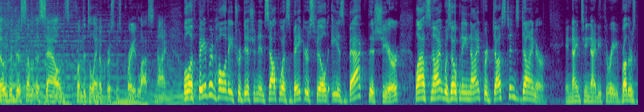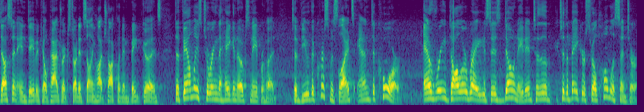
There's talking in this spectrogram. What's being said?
Those are just some of the sounds from the Delano Christmas Parade last night. Well, a favorite holiday tradition in Southwest Bakersfield is back this year. Last night was opening night for Dustin's Diner. In 1993, brothers Dustin and David Kilpatrick started selling hot chocolate and baked goods to families touring the Haggin Oaks neighborhood to view the Christmas lights and decor. Every dollar raised is donated to the, to the Bakersfield Homeless Center.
